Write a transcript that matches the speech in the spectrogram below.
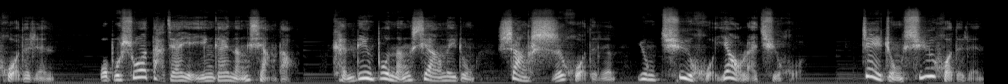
火的人，我不说，大家也应该能想到，肯定不能像那种上实火的人用去火药来去火。这种虚火的人，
